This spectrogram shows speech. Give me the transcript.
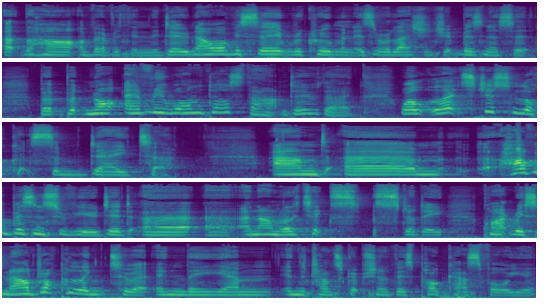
at the heart of everything they do. Now, obviously, recruitment is a relationship business, but but not everyone does that, do they? Well, let's just look at some data. And um, Harvard Business Review did uh, uh, an analytics study quite recently. I'll drop a link to it in the um, in the transcription of this podcast for you.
